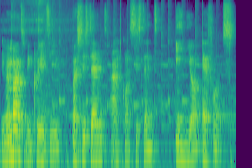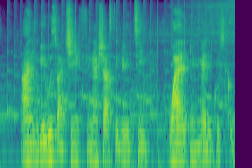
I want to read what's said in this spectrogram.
Remember to be creative, persistent and consistent in your efforts and you'll be able to achieve financial stability while in medical school.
